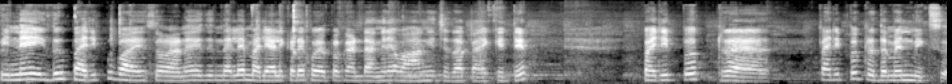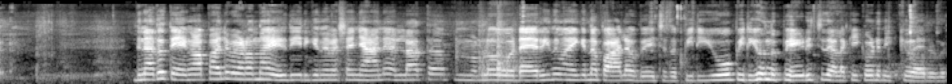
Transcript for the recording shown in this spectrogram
പിന്നെ ഇത് പരിപ്പ് പായസമാണ്. ഇത് ഇന്നലെ മലയാളിക്കടയിൽ പോയപ്പോൾ കണ്ട് അങ്ങനെ വാങ്ങിച്ചതാ പാക്കറ്റ്. പരിപ്പ് പരിപ്പ് പ്രഥമൻ മിക്സ്. ഇതിനകത്ത് തേങ്ങാപ്പാൽ വേണമെന്നാണ് എഴുതിയിരിക്കുന്നത്. പക്ഷേ ഞാൻ അല്ലാത്ത നമ്മൾ ഡയറിയിൽ നിന്ന് വാങ്ങിക്കുന്ന പാലാണ് ഉപയോഗിച്ചത്. പിരിയോ പിരിയോ എന്ന് പേടിച്ച് തിളക്കിക്കൊണ്ട് നിൽക്കുമായിരുന്നു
